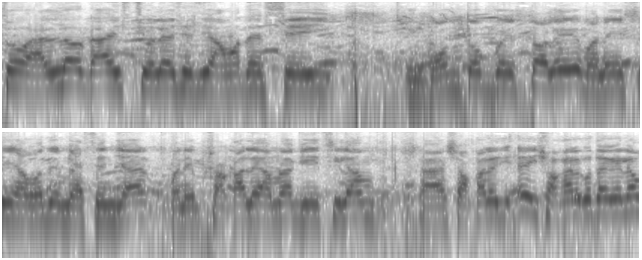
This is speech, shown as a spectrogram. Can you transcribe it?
সো হ্যালো গাইস চলে এসেছি আমাদের সেই গন্তব্যস্থলে মানে সেই আমাদের মেসেঞ্জার মানে সকালে আমরা গিয়েছিলাম সকালে এই সকালে কোথায় গেলাম?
